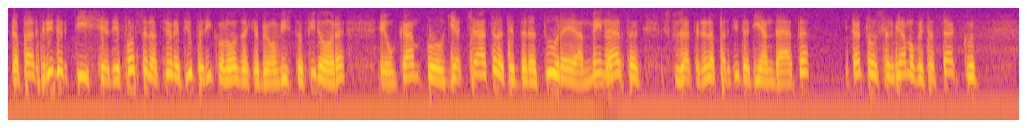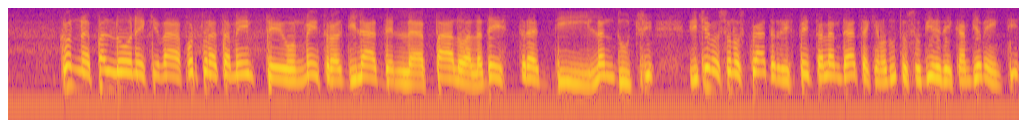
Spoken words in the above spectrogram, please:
da parte di Dertissi ed è forse l'azione più pericolosa che abbiamo visto finora. È un campo ghiacciato, la temperatura è a meno, scusate, nella partita di andata. Intanto osserviamo questo attacco con pallone che va fortunatamente un metro al di là del palo alla destra di Landucci. Dicevo sono squadre rispetto all'andata che hanno dovuto subire dei cambiamenti,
